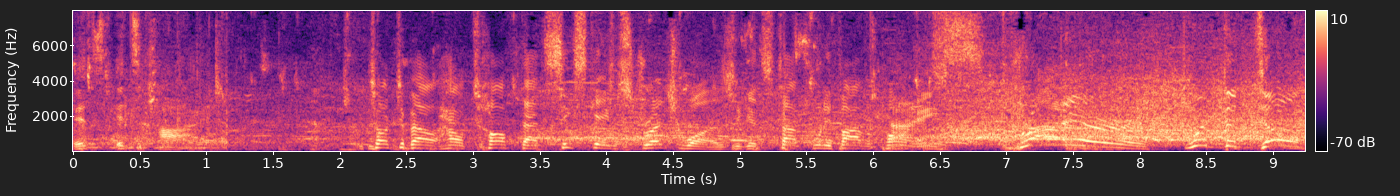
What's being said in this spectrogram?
It's it's high. We talked about how tough that six-game stretch was against top 25 opponents. Nice. Pryor with the dunk.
